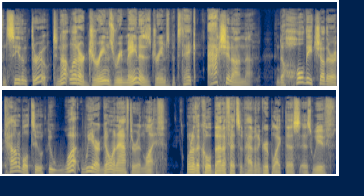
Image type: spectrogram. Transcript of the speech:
and see them through, to not let our dreams remain as dreams, but to take action on them and to hold each other accountable to, to what we are going after in life. One of the cool benefits of having a group like this is we've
